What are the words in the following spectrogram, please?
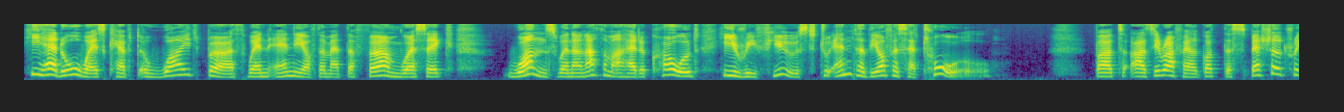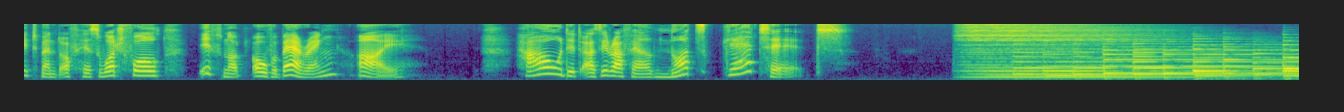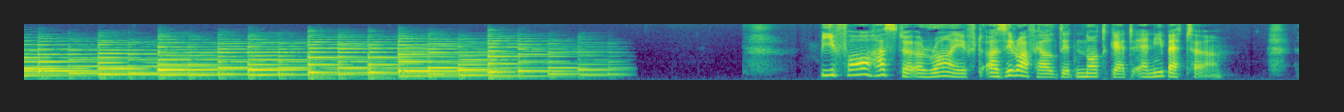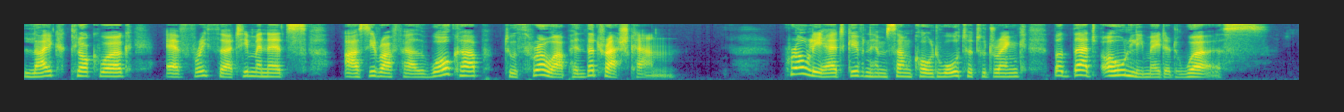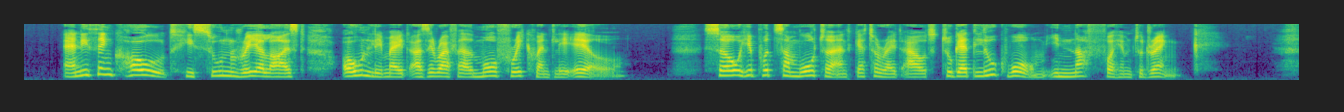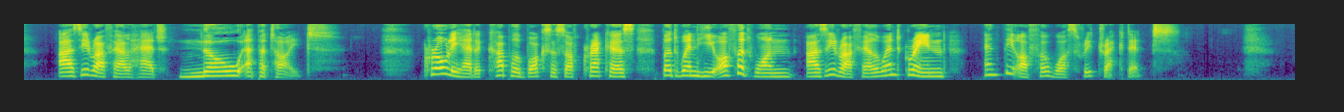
He had always kept a wide berth when any of them at the firm were sick. Once, when Anathema had a cold, he refused to enter the office at all. But Aziraphale got the special treatment of his watchful, if not overbearing, eye. How did Aziraphale not get it? Before Hastur arrived, Aziraphale did not get any better. Like clockwork, every thirty minutes, Aziraphale woke up to throw up in the trash can. Crowley had given him some cold water to drink, but that only made it worse. Anything cold, he soon realized, only made Aziraphale more frequently ill. So he put some water and Gatorade out to get lukewarm enough for him to drink. Aziraphale had no appetite. Crowley had a couple boxes of crackers, but when he offered one, Aziraphale went green, and the offer was retracted.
